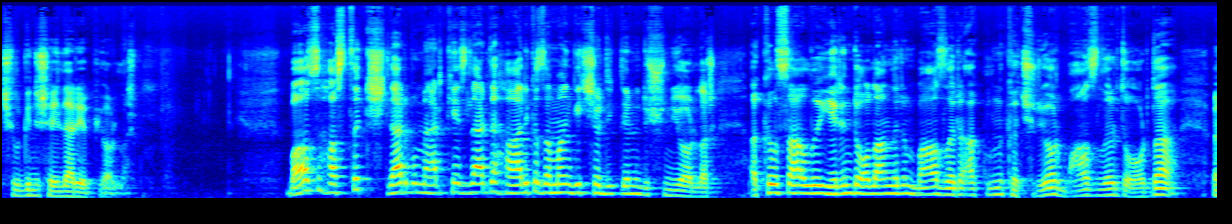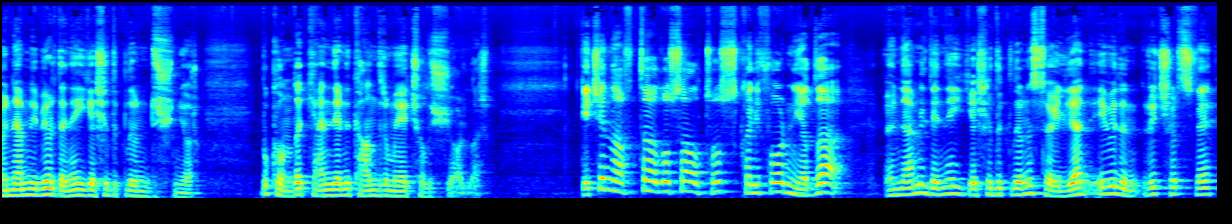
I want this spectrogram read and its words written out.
çılgınca şeyler yapıyorlar. Bazı hasta kişiler bu merkezlerde harika zaman geçirdiklerini düşünüyorlar. Akıl sağlığı yerinde olanların bazıları aklını kaçırıyor, bazıları da orada önemli bir deney yaşadıklarını düşünüyor. Bu konuda kendilerini kandırmaya çalışıyorlar. Geçen hafta Los Altos, Kaliforniya'da önemli deney yaşadıklarını söyleyen Evelyn Richards ve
